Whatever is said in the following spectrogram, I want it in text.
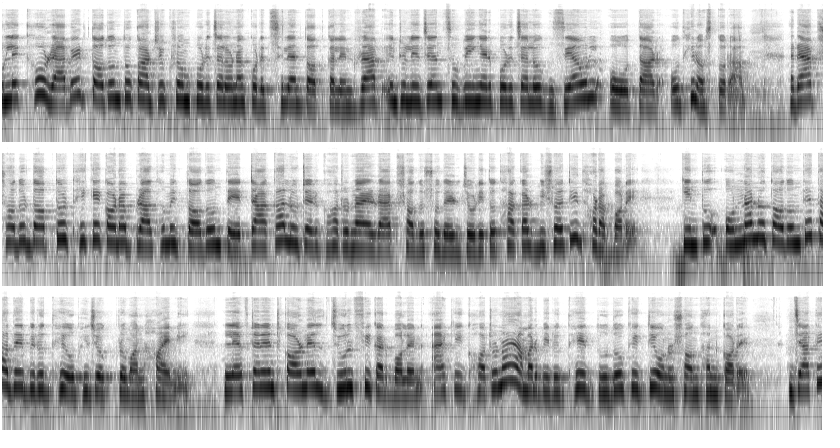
উল্লেখ্য, র্যাবের তদন্ত কার্যক্রম পরিচালনা করেছিলেন তৎকালীন র্যাব ইন্টেলিজেন্স উইংয়ের পরিচালক জিয়াউল ও তার অধীনস্থরা। র্যাব সদর দপ্তর থেকে করা প্রাথমিক তদন্তে টাকা লুটের ঘটনায় র্যাব সদস্যদের জড়িত থাকার বিষয়টি ধরা পড়ে। কিন্তু অন্যান্য তদন্তে তাদের বিরুদ্ধে অভিযোগ প্রমাণ হয়নি। লেফটেন্যান্ট কর্নেল জুলফিকার বলেন, একই ঘটনায় আমার বিরুদ্ধে দুদক একটি অনুসন্ধান করে। যাতে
